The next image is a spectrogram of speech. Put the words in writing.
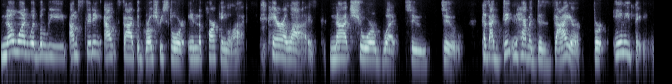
no one would believe I'm sitting outside the grocery store in the parking lot, paralyzed, not sure what to do. Because I didn't have a desire for anything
